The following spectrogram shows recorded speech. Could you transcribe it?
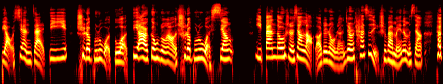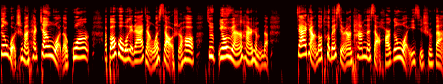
表现在第一，吃的不如我多；第二，更重要的，吃的不如我香。一般都是像姥姥这种人，就是他自己吃饭没那么香，他跟我吃饭，他沾我的光。包括我给大家讲过，小时候就是幼儿园还是什么的。家长都特别喜欢让他们的小孩跟我一起吃饭，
